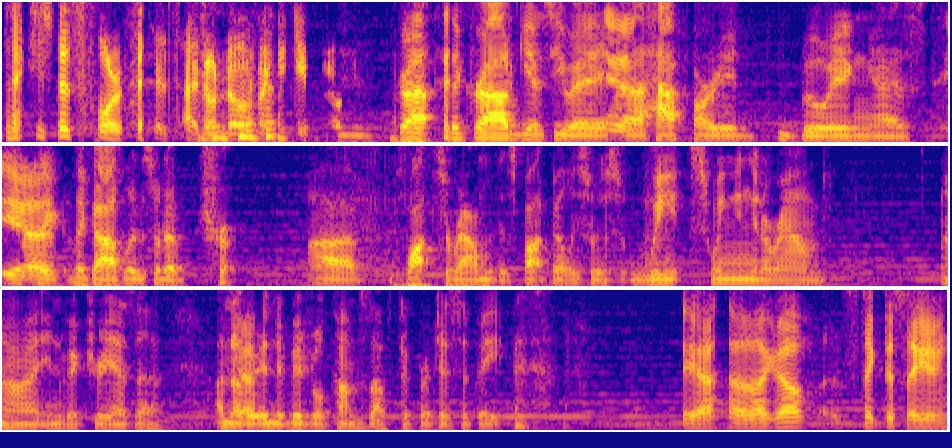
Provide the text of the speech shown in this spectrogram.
I just forfeit? I don't know if I can keep going. The crowd gives you a, Yeah. a half-hearted booing as Yeah. the, the goblin sort of tr- uh, plots around with his pot belly, sort of swing- swinging it around uh, in victory as a another Yeah. individual comes up to participate. Yeah, I'm like, oh, stick to singing.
